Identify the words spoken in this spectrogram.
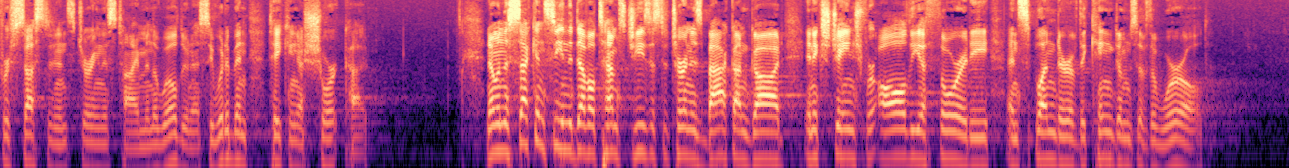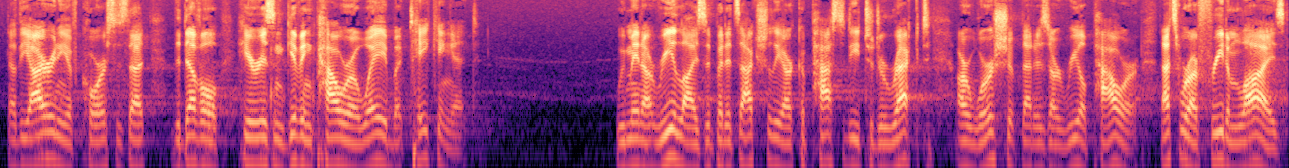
for sustenance during this time in the wilderness. He would have been taking a shortcut. Now, in the second scene, the devil tempts Jesus to turn his back on God in exchange for all the authority and splendor of the kingdoms of the world. Now, the irony, of course, is that the devil here isn't giving power away, but taking it. We may not realize it, but it's actually our capacity to direct our worship that is our real power. That's where our freedom lies.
